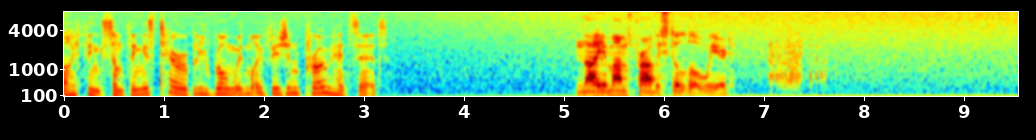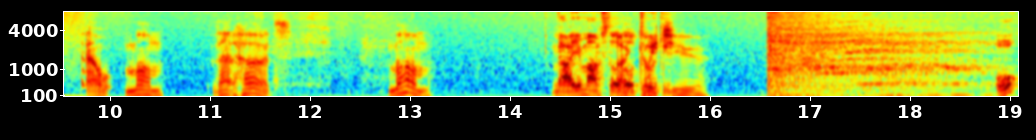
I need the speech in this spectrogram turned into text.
I think something is terribly wrong with my Vision Pro headset. Nah, your mom's probably still a little weird. Ow, mom, that hurts. Mom. Nah, your mom's still a little I got tweaky. you. Oh.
